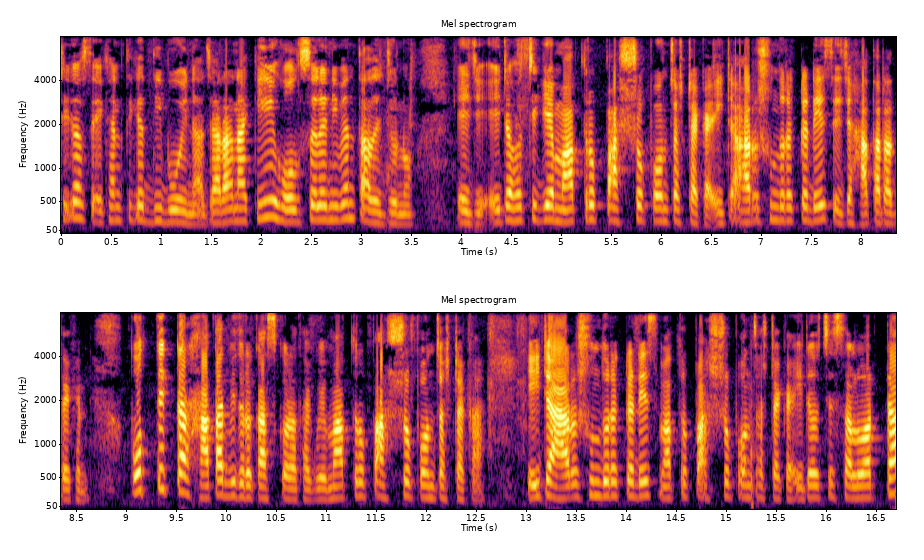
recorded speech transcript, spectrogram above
ঠিক আছে? এখান থেকে দিবই না। যারা নাকি হোলসেলে নেবেন, তাদের জন্য। এই যে, এটা হচ্ছে গিয়ে মাত্র পাঁচশো পঞ্চাশ টাকা। এটা আরও সুন্দর একটা ড্রেস এই যে হাতাটা দেখেন। প্রত্যেকটার হাতার ভিতরে কাজ করা থাকবে, মাত্র পাঁচশো পঞ্চাশ টাকা। এইটা আরও সুন্দর একটা ড্রেস মাত্র পাঁচশো পঞ্চাশ টাকা। এটা হচ্ছে সালোয়ারটা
